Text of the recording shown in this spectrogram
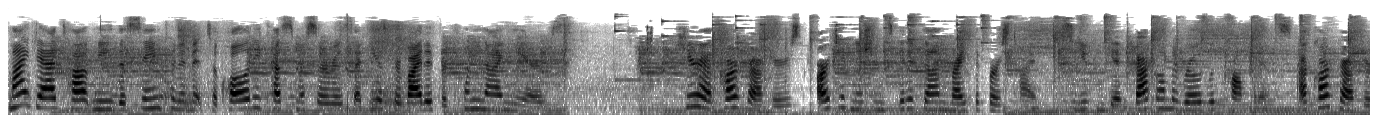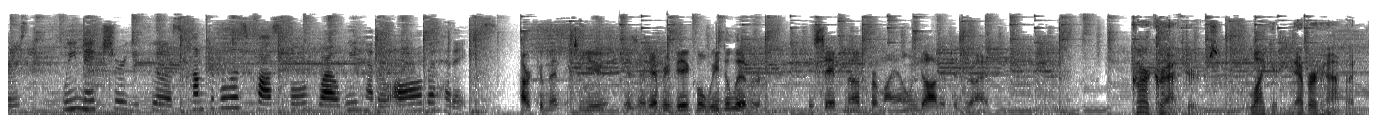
My dad taught me the same commitment to quality customer service that he has provided for 29 years. Here at Car Crafters, our technicians get it done right the first time, so you can get back on the road with confidence. At Car Crafters, we make sure you feel as comfortable as possible while we handle all the headaches. Our commitment to you is that every vehicle we deliver is safe enough for my own daughter to drive. Car Crafters, like it never happened.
